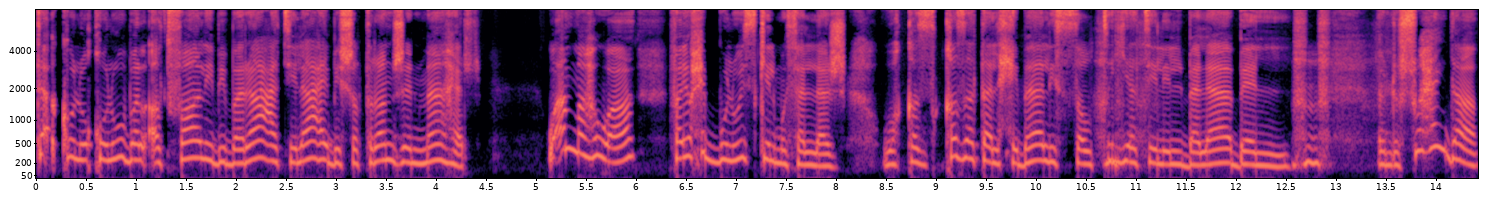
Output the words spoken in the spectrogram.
تأكل قلوب الأطفال ببراعة لاعب شطرنج ماهر. وأما هو فيحب الويسكي المثلج وقزقزة الحبال الصوتية للبلابل. انه شو هيدا؟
